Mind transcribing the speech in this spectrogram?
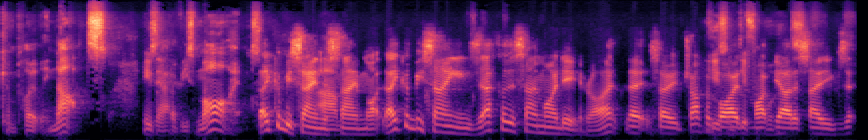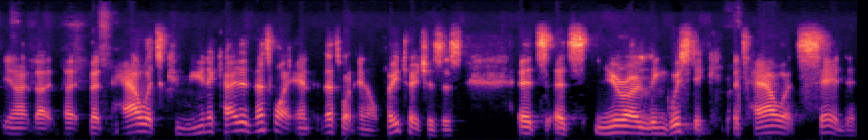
completely nuts. He's out of his mind. They could be saying the um, same. They could be saying exactly the same idea, right? So Trump and Biden might be able to say, you know, that, that, but how it's communicated. that's why, and that's what NLP teaches us. It's it's neuro linguistic. It's how it's said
